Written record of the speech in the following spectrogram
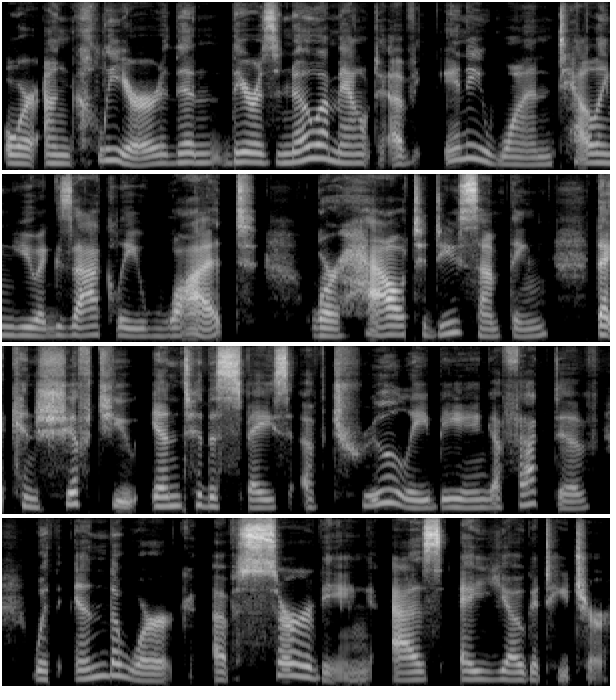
or unclear, then there is no amount of anyone telling you exactly what or how to do something that can shift you into the space of truly being effective within the work of serving as a yoga teacher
